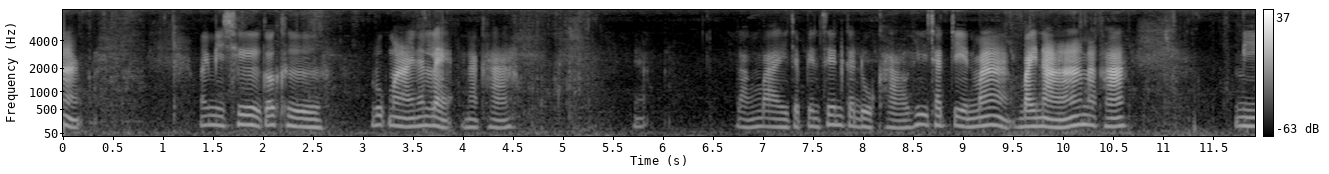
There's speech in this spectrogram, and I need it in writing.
าก ไม่มีชื่อก็คือลูกไม้นั่นแหละนะคะเนี่ยหลังใบจะเป็นเส้นกระดูกขาวที่ชัดเจนมาก ใบหนานะคะ มี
